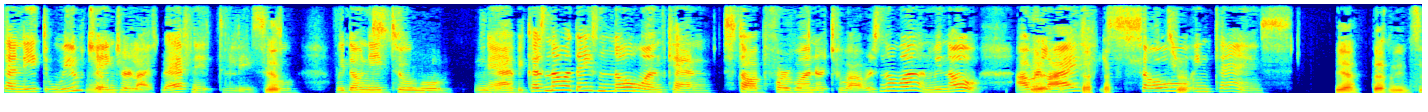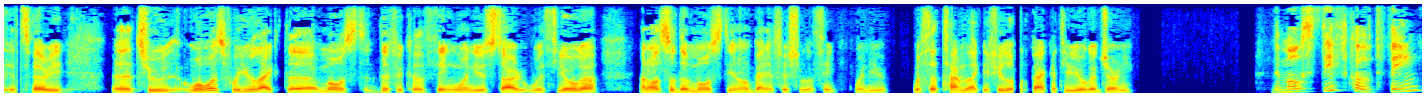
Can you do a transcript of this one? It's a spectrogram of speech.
and it will Yeah. change your life, definitely. Yes. So we don't need to, yeah, because nowadays no one can stop for one or two hours. No one. We know our Yeah. life is It's true. so intense. Yeah, definitely. It's it's very uh, true. What was for you like the most difficult thing when you start with yoga, and also the most, you know, beneficial thing when you with the time, like if you look back at your yoga journey? The most difficult thing,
